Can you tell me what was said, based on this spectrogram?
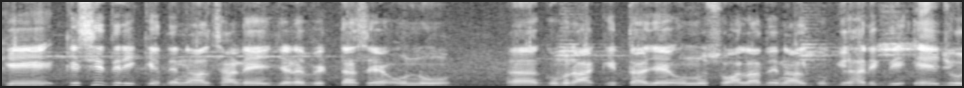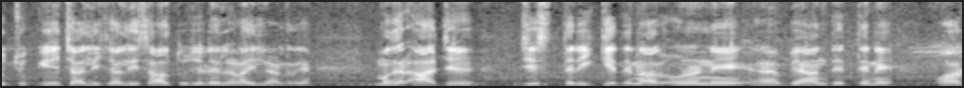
ਕਿ ਕਿਸੇ ਤਰੀਕੇ ਦੇ ਨਾਲ ਸਾਡੇ ਜਿਹੜਾ ਵਿਟਨੈਸ ਹੈ ਉਹਨੂੰ ਗੁੰਮਰਾਹ ਕੀਤਾ ਜਾਏ, ਉਹਨੂੰ ਸਵਾਲਾਂ ਦੇ ਨਾਲ, ਕਿਉਂਕਿ ਹਰ ਇੱਕ ਦੀ ਏਜ ਹੋ ਚੁੱਕੀ ਹੈ 40 40 ਸਾਲ ਤੋਂ ਜਿਹੜੇ ਲੜਾਈ ਲੜ ਰਹੇ ਮਗਰ ਅੱਜ ਜਿਸ ਤਰੀਕੇ ਦੇ ਨਾਲ ਉਹਨਾਂ ਨੇ ਬਿਆਨ ਦਿੱਤੇ ਨੇ ਔਰ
